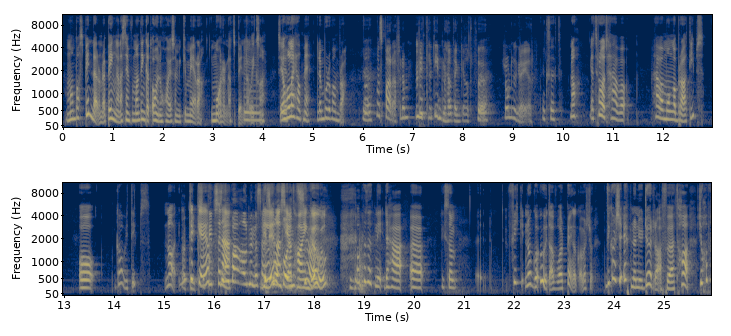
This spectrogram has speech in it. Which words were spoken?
man bara spendar de där pengarna, sen får man tänka att åh nu har jag så mycket mera imorgon att spenda liksom. Så jag Ja. håller helt med, det där borde vara bra. Ja. Man sparar för de bättre tiderna helt enkelt, för roliga grejer. Exakt. Nå, jag tror att här var, här var många bra tips. Och Gav vi tips? Och tips tycker och jag tips sådär, är bara allmänna det lönar sig att ha en ja. goal. hoppas att ni det här uh, liksom eh, fick något ut av vår pengakonversation. Vi kanske öppnar nu dörrar för att ha, jag hoppas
